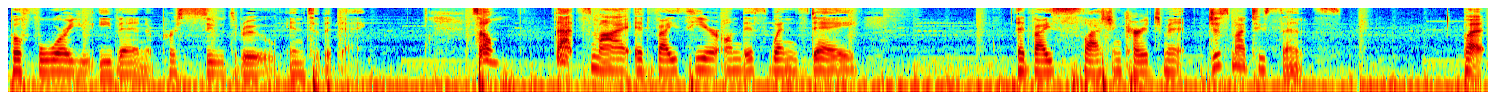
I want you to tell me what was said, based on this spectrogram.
before you even pursue through into the day. So, that's my advice here on this Wednesday. Advice slash encouragement, just my two cents. But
